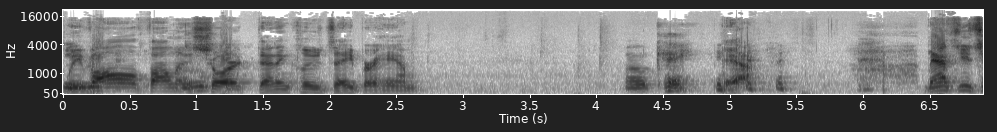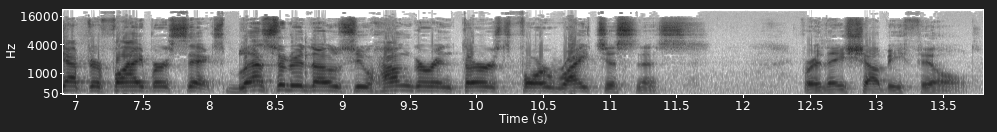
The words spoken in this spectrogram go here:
He We've all repented. fallen Okay. short. That includes Abraham. Okay. Yeah. Matthew chapter 5, verse 6. Blessed are those who hunger and thirst for righteousness, for they shall be filled.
